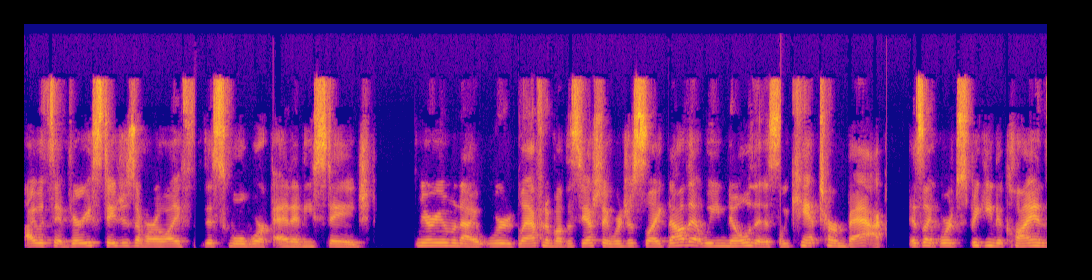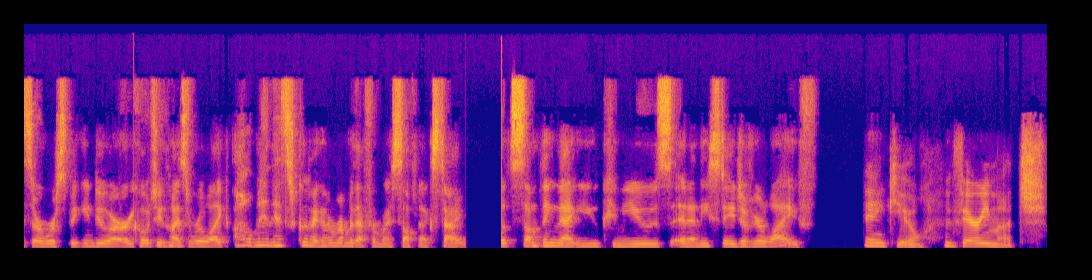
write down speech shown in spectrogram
I would say at various stages of our life, this will work at any stage. Miriam and I were laughing about this yesterday. We're just like, now that we know this, we can't turn back. It's like we're speaking to clients or we're speaking to our coaching clients and we're like, oh man, that's good. I got to remember that for myself next time. It's something that you can use at any stage of your life. Thank you very much.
